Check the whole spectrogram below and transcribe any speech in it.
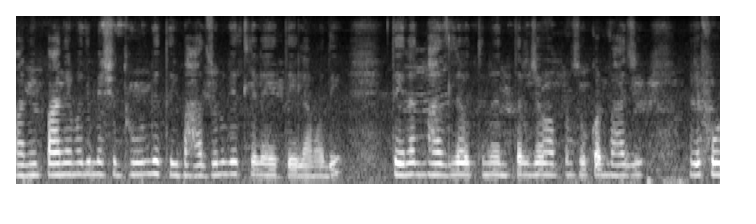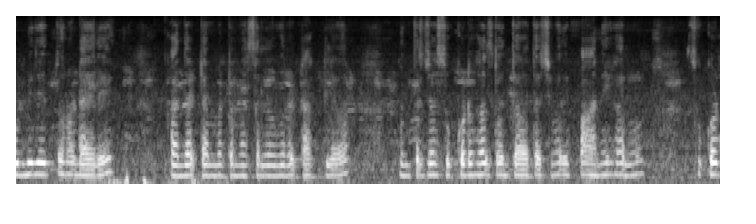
आणि पाण्यामध्ये मी अशी धुवून घेते भाजून घेतलेले आहे तेलामध्ये. तेलात भाजले होते नंतर जेव्हा आपण सुकट भाजी म्हणजे फोडणी देतो ना डायरेक्ट कांदा टमॅटो मसाला वगैरे टाकल्यावर नंतर जेव्हा सुकट घालतो तेव्हा त्याच्यामध्ये पाणी घालून सुकट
